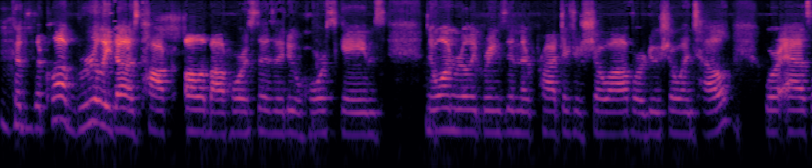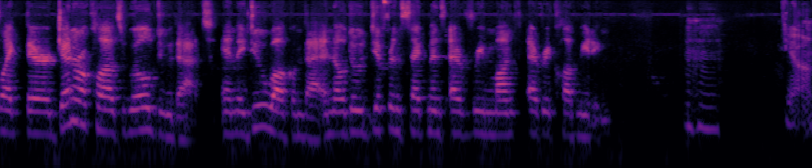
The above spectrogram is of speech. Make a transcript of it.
because the club really does talk all about horses. They do horse games. No one really brings in their project to show off or do show and tell. Whereas like their general clubs will do that, and they do welcome that, and they'll do different segments every month, every club meeting. Mm-hmm. Yeah.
